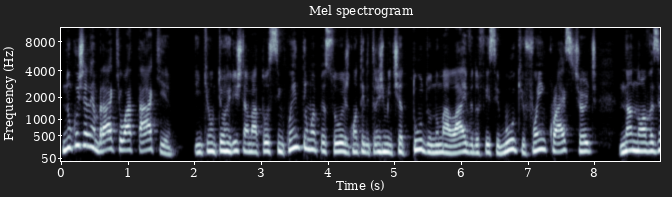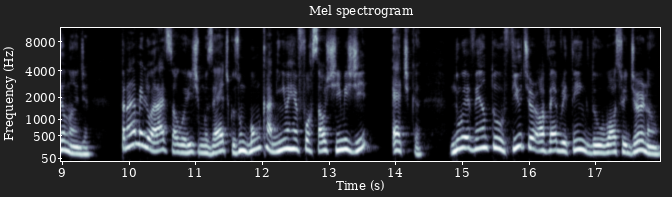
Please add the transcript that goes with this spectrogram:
Não custa lembrar que o ataque em que um terrorista matou 51 pessoas enquanto ele transmitia tudo numa live do Facebook foi em Christchurch, na Nova Zelândia. Para melhorar esses algoritmos éticos, um bom caminho é reforçar os times de ética. No evento Future of Everything do Wall Street Journal,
